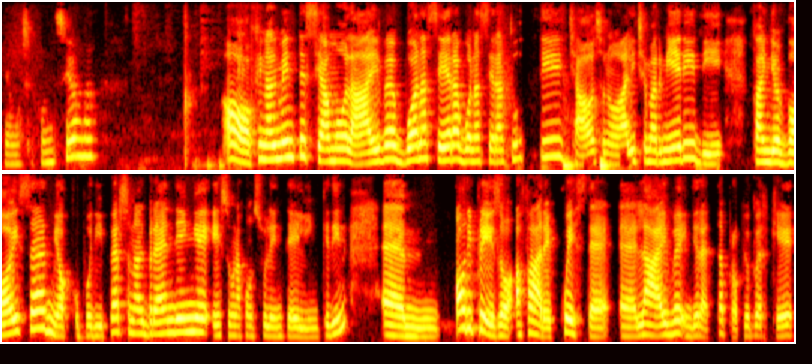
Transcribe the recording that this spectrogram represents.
Vediamo se funziona. Oh, finalmente siamo live. Buonasera, buonasera a tutti. Ciao, sono Alice Marmieri di Find Your Voice, mi occupo di personal branding e sono una consulente LinkedIn. Um, ho ripreso a fare queste eh, live in diretta proprio perché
